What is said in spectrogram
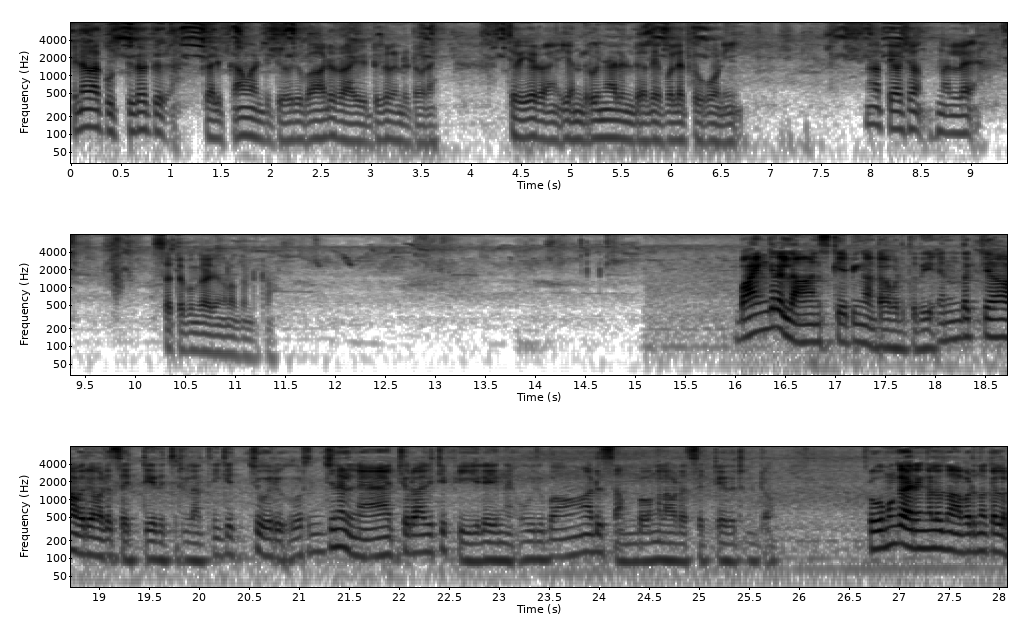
പിന്നെ അത് ആ കുട്ടികൾക്ക് കളിക്കാൻ വേണ്ടിയിട്ട് ഒരുപാട് റൈഡുകളുണ്ട് കേട്ടോ അവിടെ. ചെറിയ യന്ത്രൂഞ്ഞാലുണ്ട് അതേപോലെ തോണി. അത്യാവശ്യം നല്ല സെറ്റപ്പും കാര്യങ്ങളൊക്കെ ഉണ്ട് കേട്ടോ. ഭയങ്കര ലാൻഡ്സ്കേപ്പിംഗ് ആട്ടോ അവിടുത്തത് എന്തൊക്കെയാ അവർ അവിടെ സെറ്റ് ചെയ്ത് വെച്ചിട്ടില്ല തികച്ചും ഒരു ഒറിജിനൽ നാച്ചുറാലിറ്റി ഫീൽ ചെയ്യുന്ന ഒരുപാട് സംഭവങ്ങൾ അവിടെ സെറ്റ് ചെയ്തിട്ടുണ്ട് കേട്ടോ റൂമും കാര്യങ്ങളും അവിടെ നിന്നൊക്കെയുള്ള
